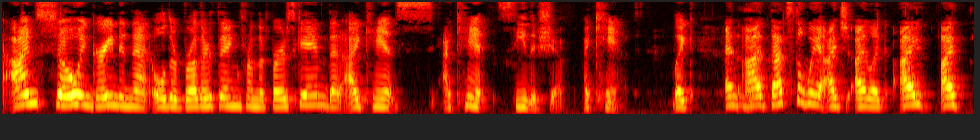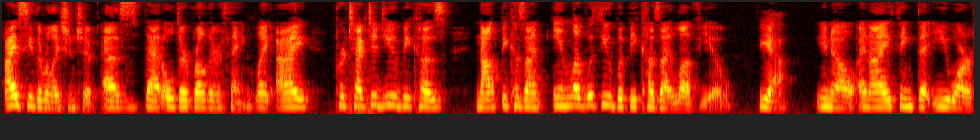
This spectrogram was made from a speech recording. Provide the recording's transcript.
I'm so ingrained in that older brother thing from the first game that I can't I can't see the ship. I can't. Like And I, that's the way I, I like, I, I, I see the relationship as that older brother thing. Like, I protected you because, not because I'm in love with you, but because I love you. yeah. You know, and I think that you are,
